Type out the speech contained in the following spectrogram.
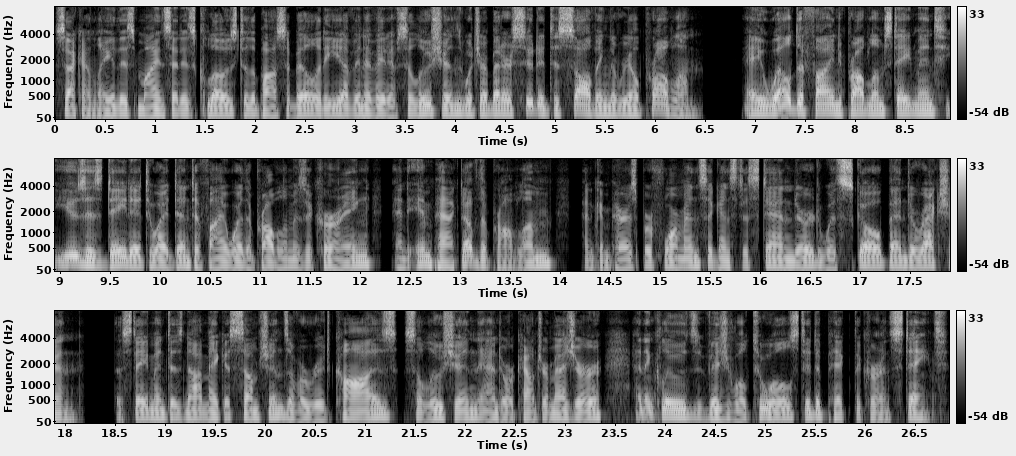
Secondly, this mindset is closed to the possibility of innovative solutions which are better suited to solving the real problem. A well defined problem statement uses data to identify where the problem is occurring and impact of the problem, and compares performance against a standard with scope and direction. The statement does not make assumptions of a root cause, solution, and or countermeasure and includes visual tools to depict the current state.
